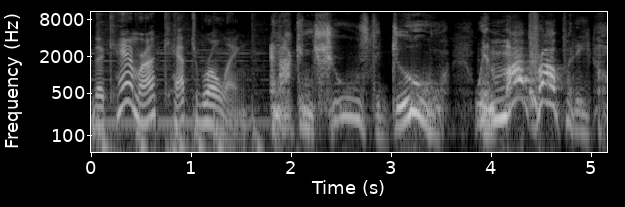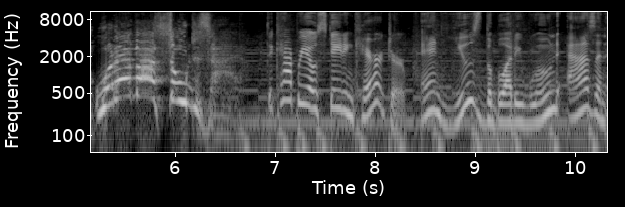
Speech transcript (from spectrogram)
the camera kept rolling. And I can choose to do with my property whatever I so desire. DiCaprio stayed in character and used the bloody wound as an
